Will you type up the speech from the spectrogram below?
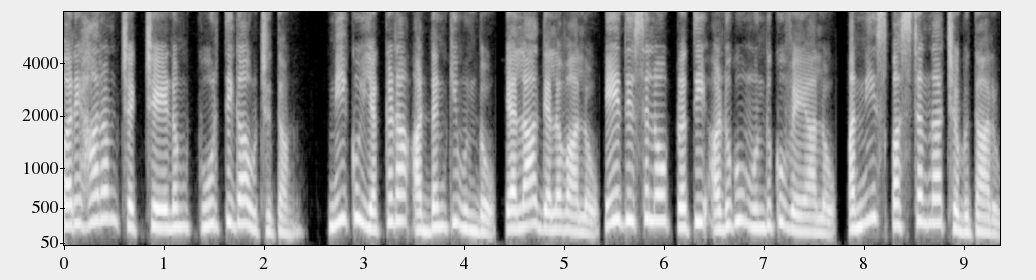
పరిహారం చెక్ చేయడం పూర్తిగా ఉచితం. నీకు ఎక్కడ అడ్డంకి ఉందో ఎలా గెలవాలో ఏ దిశలో ప్రతి అడుగు ముందుకు వేయాలో అన్నీ స్పష్టంగా చెబుతారు.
